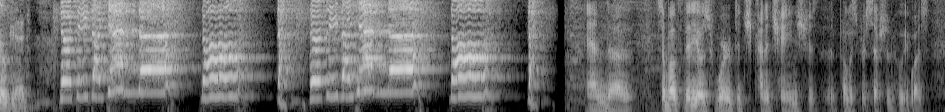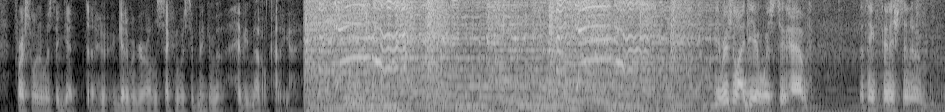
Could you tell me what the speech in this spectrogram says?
Still good. Dirty Diana, no. Dirty Diana, no. And uh, so both videos were to ch- kind of change the public's perception of who he was. First one was to get uh, get him a girl, and the second was to make him a heavy metal kind of guy. The original idea was to have the thing finished in a, a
